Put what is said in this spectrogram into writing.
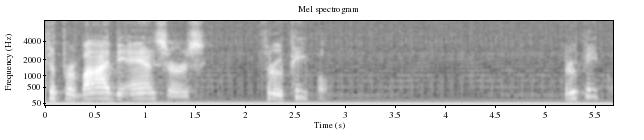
to provide the answers through people. Through people.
